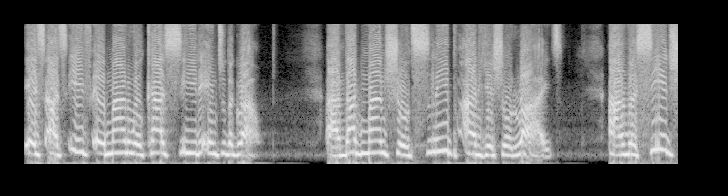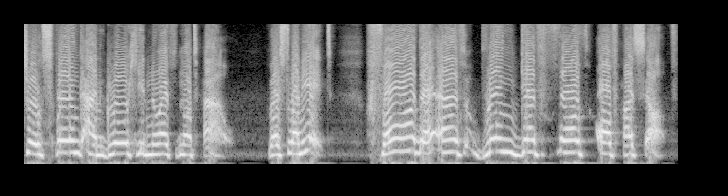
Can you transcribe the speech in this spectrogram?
is as if a man will cast seed into the ground and that man should sleep and he should rise and the seed shall spring and grow, he knoweth not how. Verse 28. For the earth bringeth forth of herself.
